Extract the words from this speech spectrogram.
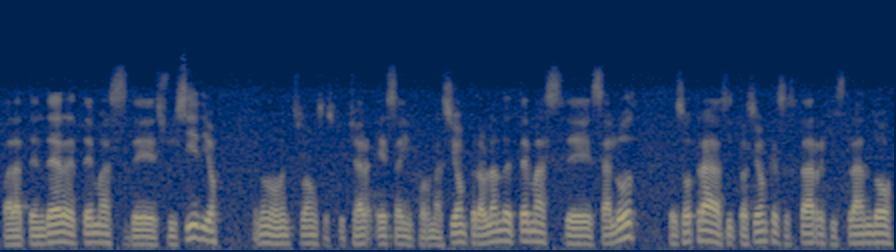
para atender temas de suicidio. En unos momentos vamos a escuchar esa información, pero hablando de temas de salud, pues otra situación que se está registrando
